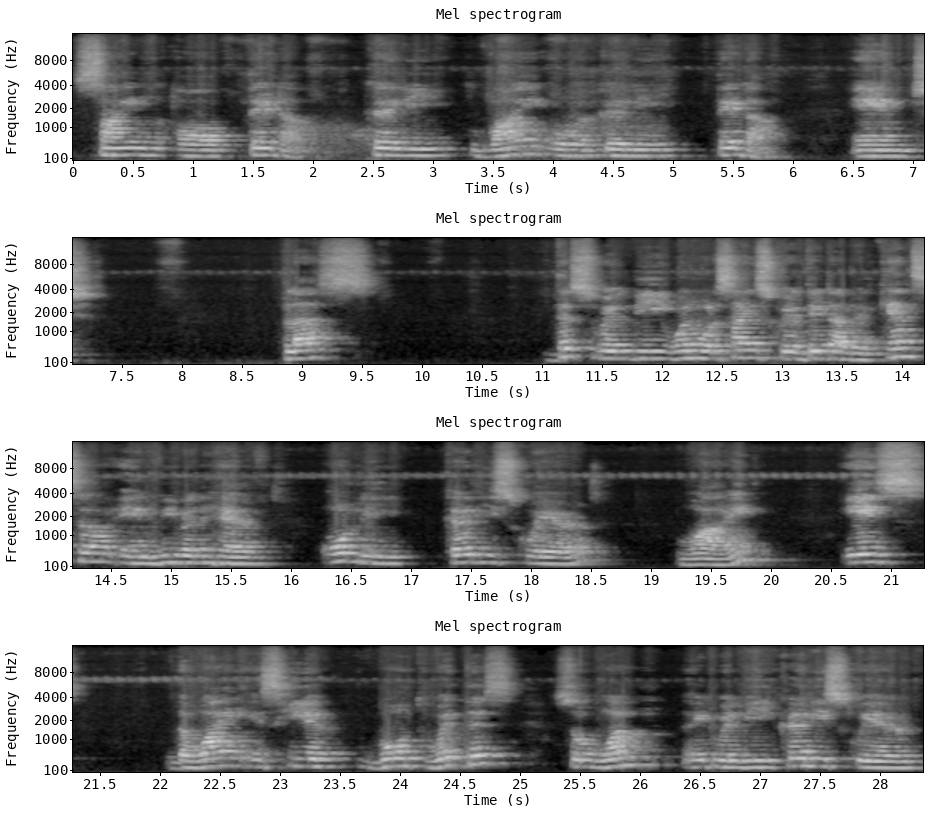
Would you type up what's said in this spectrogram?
sine of theta curly y over curly theta and plus this will be one more sine square theta will cancel and we will have only curly square y. Is the y is here both with this so one it will be curly square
